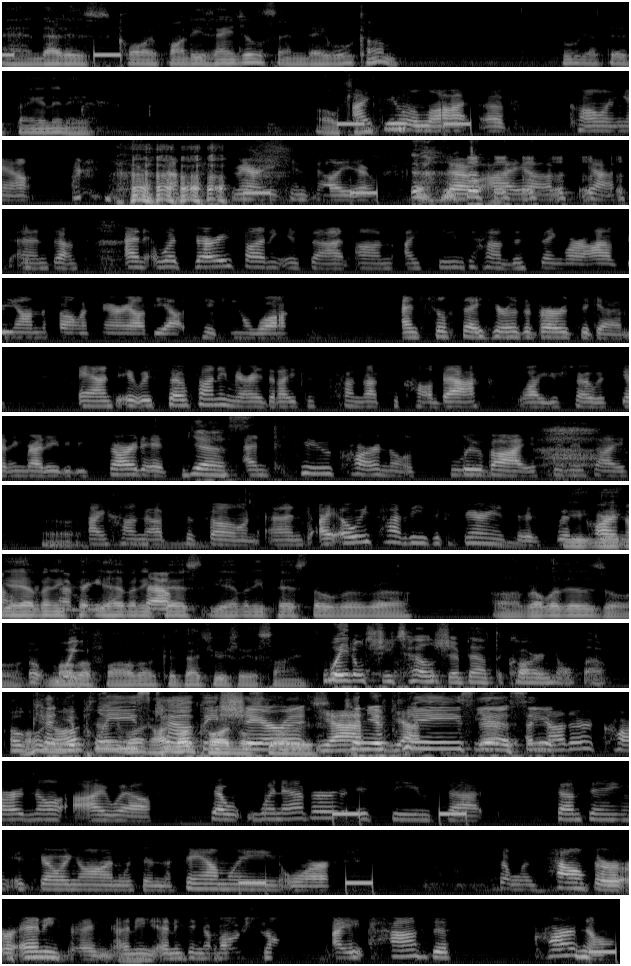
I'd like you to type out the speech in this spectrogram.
And that is calling upon these angels, and they will come. Who got there banging in here? Okay. I do a lot of calling out. Mary can tell you. So I, um, yes, and um, and what's very funny is that um, I seem to have this thing where I'll be on the phone with Mary. I'll be out taking a walk, and she'll say, "Here are the birds again." And it was so funny, Mary, that I just hung up to call back while your show was getting ready to be started, Yes. and two cardinals flew by as soon as I Uh, I hung up the phone. And I always have these experiences with you, you- cardinals. you have any? pa- you have any? So- Past, you have any passed over uh, uh, relatives or Oh, wait. mother, father? Because that's usually a sign. Wait till she tells you about the cardinal, though. Oh, Oh, can no, you I'll tell you please, I Kathy, cardinal share it? Yeah, Can you yes. please? Yes. here- another cardinal. I will. So whenever it seems that something is going on within the family or someone's health or, or anything, any mm-hmm. anything emotional, I have this cardinal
